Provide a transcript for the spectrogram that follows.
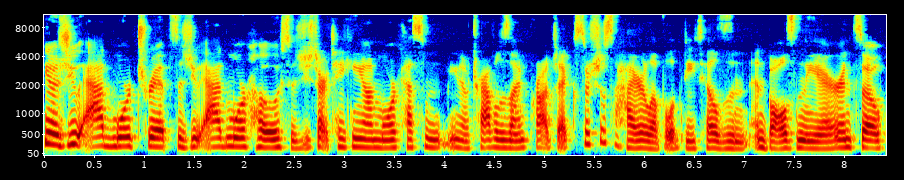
you know, as you add more trips, as you add more hosts, as you start taking on more custom, you know, travel design projects, there's just a higher level of details and, and balls in the air. And so,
